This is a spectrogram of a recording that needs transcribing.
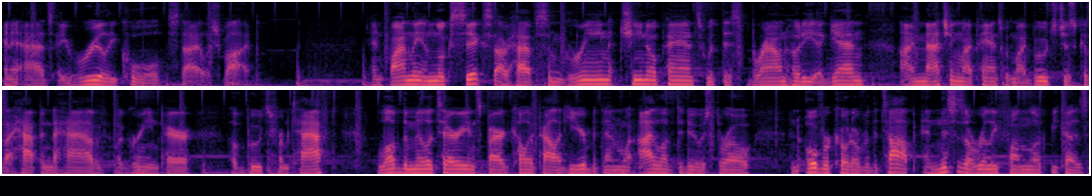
and it adds a really cool stylish vibe. And finally in look six, I have some green chino pants with this brown hoodie. Again, I'm matching my pants with my boots just because I happen to have a green pair of boots from Taft. Love the military inspired color palette here, but then what I love to do is throw an overcoat over the top. And this is a really fun look because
